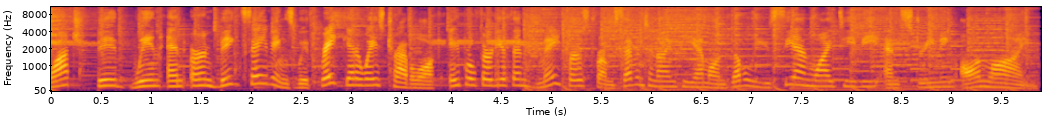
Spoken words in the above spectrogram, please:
Watch, bid, win, and earn big savings with Great Getaways TravelAuc April 30th and May 1st from 7 to 9 p.m. on WCNY TV and streaming online.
